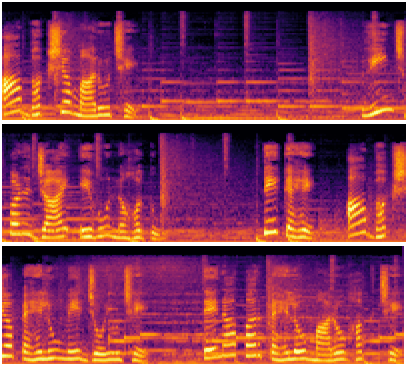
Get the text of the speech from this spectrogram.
આ ભક્ષ્ય મારું છે. રીંછ પણ જાય એવું નહોતું. તે કહે, આ ભક્ષ્ય પહેલું મેં જોયું છે. તેના પર પહેલો મારો હક છે.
